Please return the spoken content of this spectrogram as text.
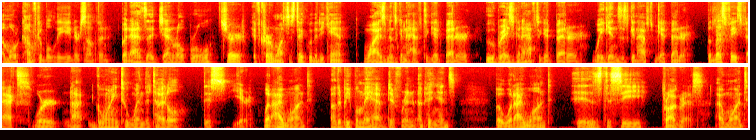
a more comfortable lead or something. But as a general rule, sure, if Kerr wants to stick with it, he can. Wiseman's going to have to get better. Oubre's going to have to get better. Wiggins is going to have to get better. But let's face facts, we're not going to win the title this year. What I want, other people may have different opinions, but what I want is to see progress. I want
